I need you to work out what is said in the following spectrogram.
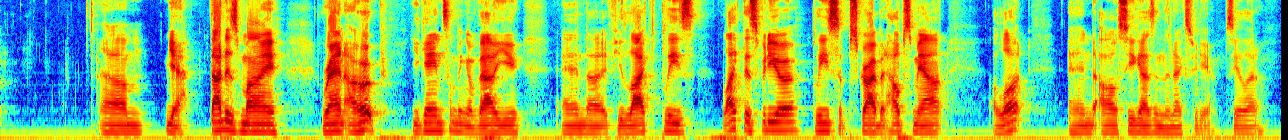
um, yeah, that is my rant. I hope you gained something of value, and uh, if you liked, please like this video, please subscribe, it helps me out a lot, and I'll see you guys in the next video. See you later.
